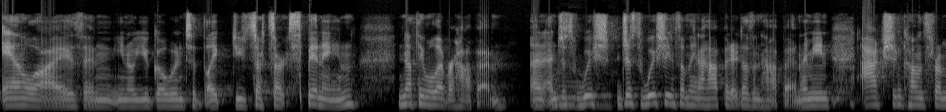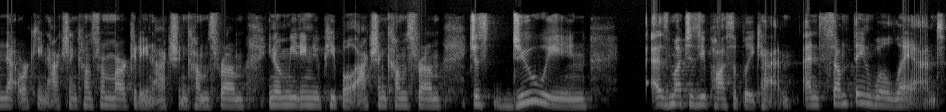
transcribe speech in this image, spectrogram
analyze and, you know, you go into like, you start, start spinning, nothing will ever happen and, and just wish just wishing something to happen it doesn't happen i mean action comes from networking action comes from marketing action comes from you know meeting new people action comes from just doing as much as you possibly can and something will land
